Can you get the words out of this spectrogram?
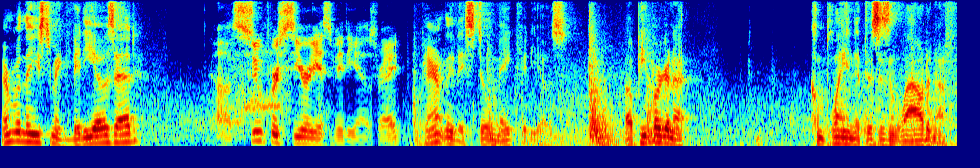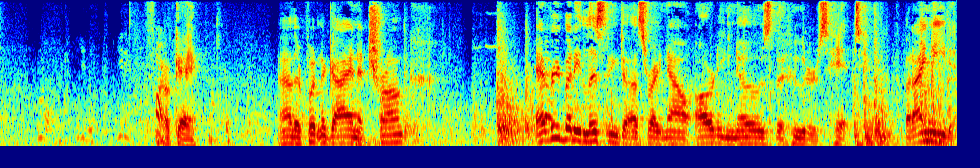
Remember when they used to make videos, Ed? Oh, super serious videos, right? Apparently, they still make videos. Oh, people are gonna complain that this isn't loud enough. Okay. Now they're putting a guy in a trunk. Everybody listening to us right now already knows the Hooters hit, but I need it.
